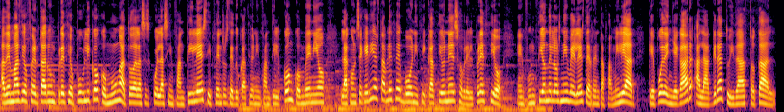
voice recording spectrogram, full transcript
además de ofertar un precio público común a todas las escuelas infantiles y centros de educación infantil con convenio, la Consejería establece bonificaciones sobre el precio en función de los niveles de renta familiar, que pueden llegar a la gratuidad total.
